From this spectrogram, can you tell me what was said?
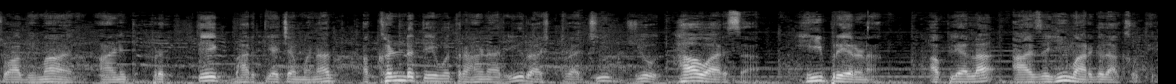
स्वाभिमान आणि प्रत्येक भारतीयाच्या मनात अखंड तेवत राहणारी राष्ट्राची ज्योत. हा वारसा ही प्रेरणा आपल्याला आजही मार्ग दाखवते.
